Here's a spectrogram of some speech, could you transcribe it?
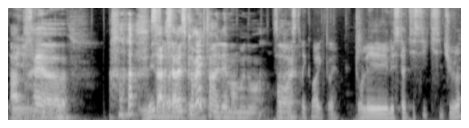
après, ça, reste correct, hein, LM en mono. Hein, ça reste très correct, ouais. Sur les, statistiques, si tu veux.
